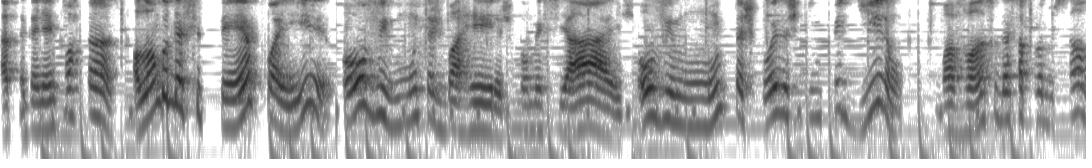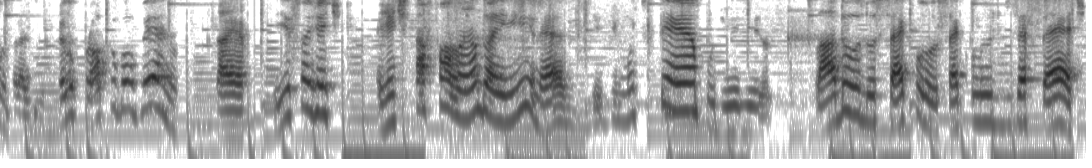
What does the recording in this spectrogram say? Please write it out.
a ganhar importância. Ao longo desse tempo aí, houve muitas barreiras comerciais, houve muitas coisas que impediram o avanço dessa produção no Brasil, pelo próprio governo da época. Isso a gente a gente está falando aí, né, de, de muito tempo, de, de lá do, do século século 17.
